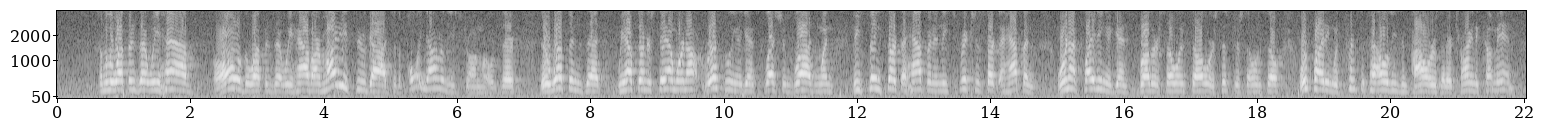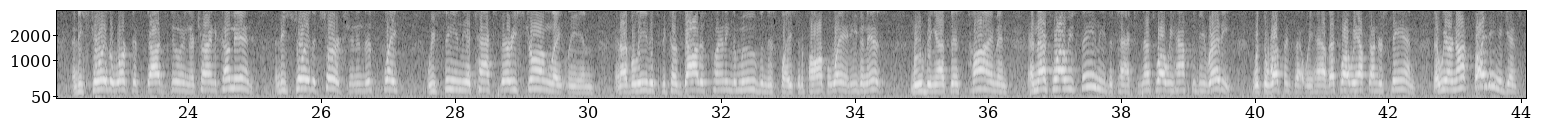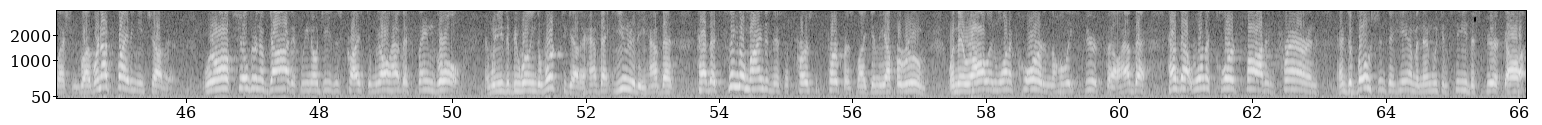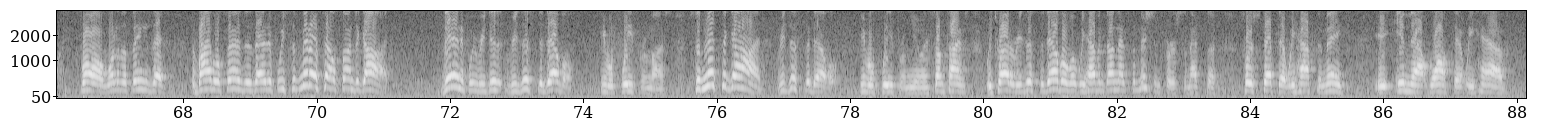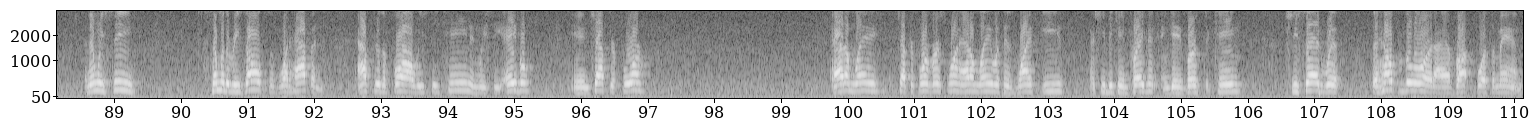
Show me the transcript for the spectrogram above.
Some of the weapons that we have, all of the weapons that we have, are mighty through God to the pulling down of these strongholds. They're, they're weapons that we have to understand we're not wrestling against flesh and blood. And when these things start to happen and these frictions start to happen, we're not fighting against brother so and so or sister so and so. We're fighting with principalities and powers that are trying to come in and destroy the work that God's doing. They're trying to come in and destroy the church. And in this place, we've seen the attacks very strong lately. And, and I believe it's because God is planning to move in this place in a powerful way and even is moving at this time. And, and that's why we've seen these attacks. And that's why we have to be ready with the weapons that we have. That's why we have to understand that we are not fighting against flesh and blood. We're not fighting each other. We're all children of God if we know Jesus Christ, and we all have that same goal. And we need to be willing to work together, have that unity, have that, have that single-mindedness of pers- purpose, like in the upper room when they were all in one accord and the Holy Spirit fell. Have that, have that one accord thought and prayer and, and devotion to Him, and then we can see the Spirit God fall. One of the things that the Bible says is that if we submit ourselves unto God, then if we resist the devil, he will flee from us. Submit to God, resist the devil, he will flee from you. And sometimes we try to resist the devil, but we haven't done that submission first. And that's the first step that we have to make in that walk that we have. And then we see some of the results of what happened after the fall. We see Cain and we see Abel in chapter 4. Adam lay, chapter 4, verse 1, Adam lay with his wife Eve, and she became pregnant and gave birth to Cain. She said, With the help of the Lord I have brought forth a man.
